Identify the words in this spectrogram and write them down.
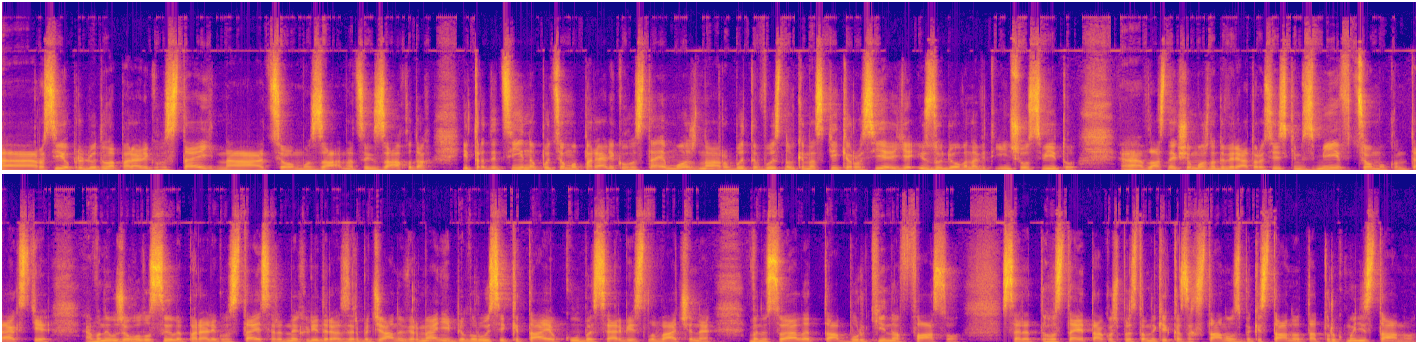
Е, Росія оприлюднила перелік гостей на цьому на цих заходах, і традиційно по цьому переліку гостей можна робити висновки, наскільки Росія є ізольована від іншого світу. Е, Власне, якщо можна довіряти російським змі в цьому контексті, е, вони вже оголосили перелік гостей. Серед них лідери Азербайджану, Вірменії, Білорусі, Китаю, Куби, Сербії, Словаччини, Венесуели та Буркіна Фасо. Серед гостей також представники Казахстану, Узбекистану та Туркменістану.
